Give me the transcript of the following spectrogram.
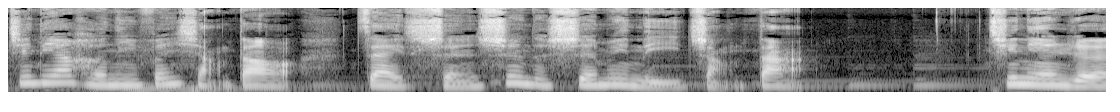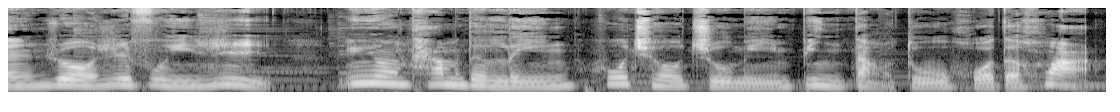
今天要和你分享到，在神圣的生命里长大。青年人若日复一日运用他们的灵呼求主名，并导读活的话，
